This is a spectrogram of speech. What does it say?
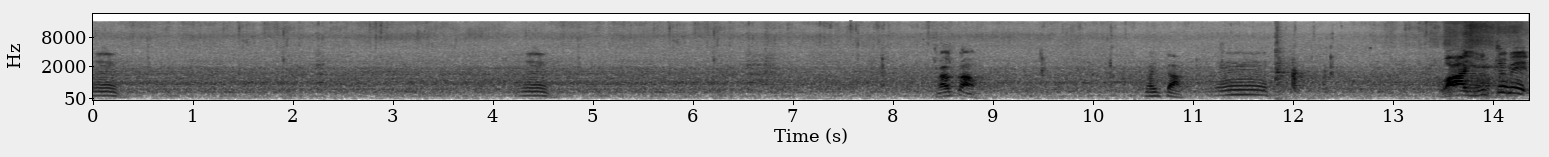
음. 음. 맛있다. 맛있다. 음. 와, 육즙이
